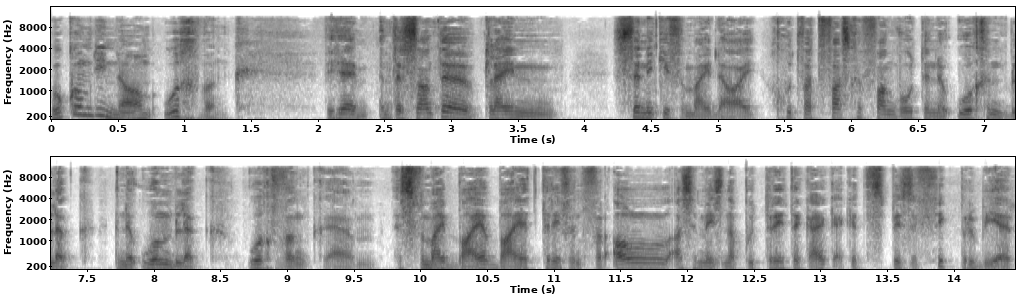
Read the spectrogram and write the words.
hoekom die naam Oogwink? Weet jy, interessante klein sinnetjie vir my daai, goed wat vasgevang word in 'n oogenblik, in 'n oomblik, oogwink, um, is vir my baie baie treffend veral as 'n mens na portrette kyk. Ek het spesifiek probeer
